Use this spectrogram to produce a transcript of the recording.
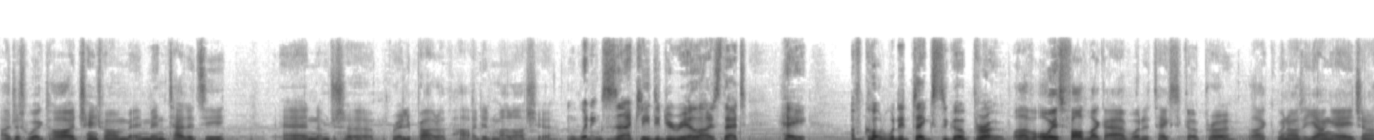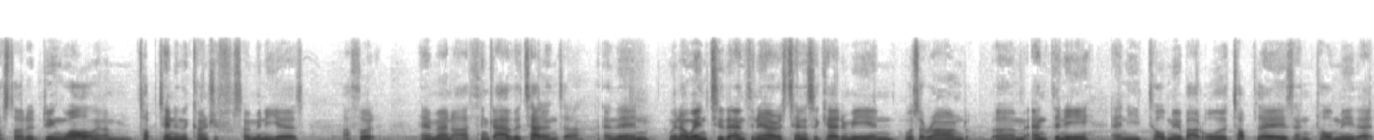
I just worked hard, changed my mentality and I'm just uh, really proud of how I did in my last year. When exactly did you realize that, hey, I've got what it takes to go pro? Well, I've always felt like I have what it takes to go pro. Like when I was a young age and I started doing well and I'm top 10 in the country for so many years, I thought, hey man, I think I have the talent. Huh? And then when I went to the Anthony Harris Tennis Academy and was around um, Anthony, and he told me about all the top players and told me that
